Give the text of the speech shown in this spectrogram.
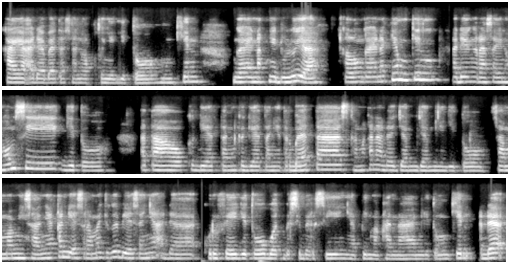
kayak ada batasan waktunya gitu. Mungkin nggak enaknya dulu ya kalau nggak enaknya mungkin ada yang ngerasain homesick gitu atau kegiatan-kegiatannya terbatas karena kan ada jam-jamnya gitu. Sama misalnya kan di asrama juga biasanya ada kurve gitu buat bersih-bersih, nyiapin makanan gitu. Mungkin ada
